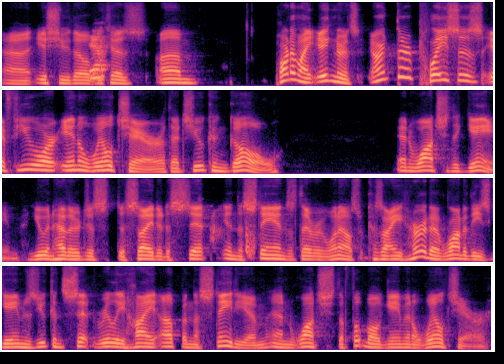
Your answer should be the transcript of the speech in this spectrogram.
uh, issue, though, yeah. because um, part of my ignorance aren't there places if you are in a wheelchair that you can go and watch the game. You and Heather just decided to sit in the stands with everyone else because I heard a lot of these games you can sit really high up in the stadium and watch the football game in a wheelchair.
